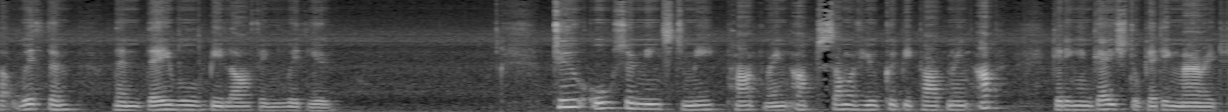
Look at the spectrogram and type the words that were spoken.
but with them, then they will be laughing with you. Two also means to me partnering up. Some of you could be partnering up, getting engaged or getting married.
